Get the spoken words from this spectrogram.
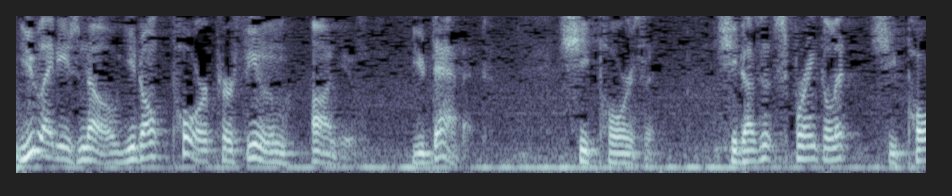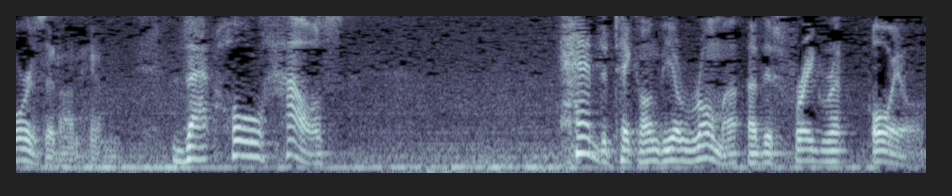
You ladies know you don't pour perfume on you, you dab it. She pours it. She doesn't sprinkle it, she pours it on him. That whole house had to take on the aroma of this fragrant oil.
